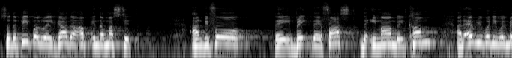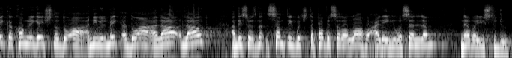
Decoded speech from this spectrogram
So the people will gather up in the masjid, and before they break their fast, the imam will come, and everybody will make a congregational dua, and he will make a dua loud. And this was something which the Prophet ﷺ never used to do.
